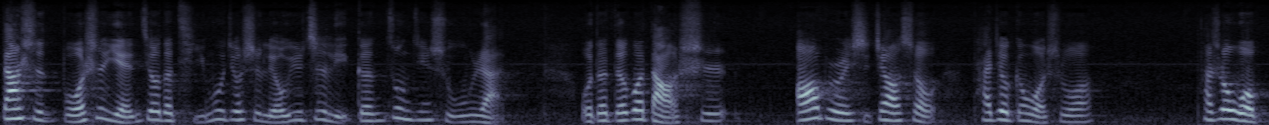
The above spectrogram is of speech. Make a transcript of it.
当时博士研究的题目就是流域治理跟重金属污染。我的德国导师 Albrecht 教授他就跟我说：“他说我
